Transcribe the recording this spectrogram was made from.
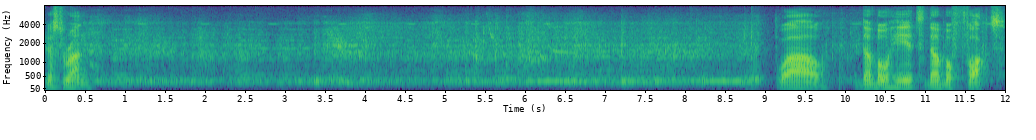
Just run. Wow. Double hit, double fucked.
